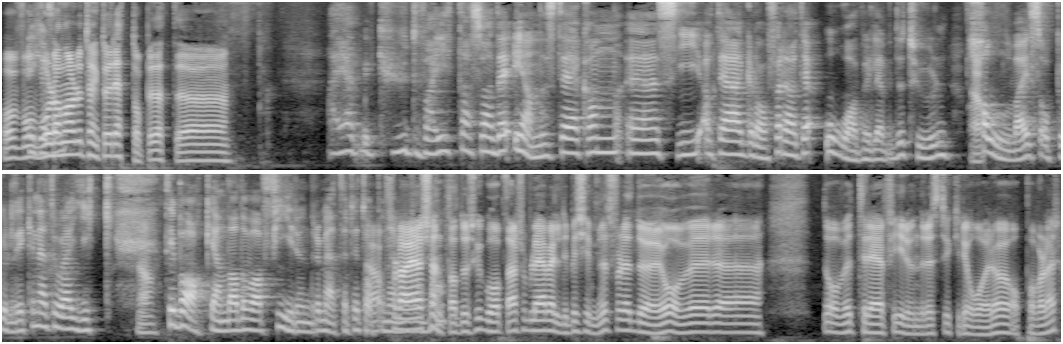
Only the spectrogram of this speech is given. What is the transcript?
Og hvordan har du tenkt å rette opp i dette? Nei, Gud veit, altså. Det eneste jeg kan eh, si at jeg er glad for, er at jeg overlevde turen halvveis opp Ulriken. Jeg tror jeg gikk Ja. tilbake igjen da det var 400 meter til Ja, toppen. for da jeg skjønte at du skulle gå opp der, så ble jeg veldig bekymret, for det dør jo over, eh, er over 300-400 stykker i året oppover der.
